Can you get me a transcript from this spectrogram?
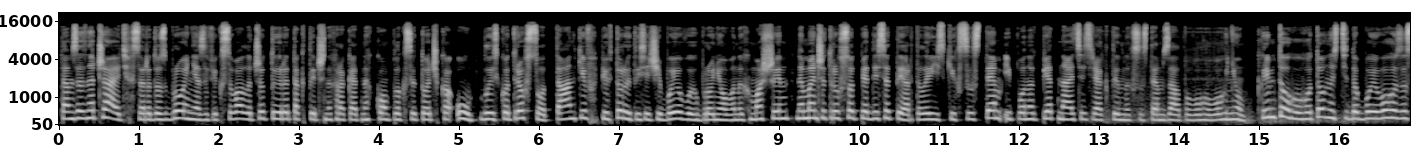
Там зазначають, серед озброєння зафіксували чотири тактичних ракетних комплекси «Точка У», близько 300 танків, півтори тисячі бойових броньованих машин, не менше 350 артилерійських систем і понад 15 реактивних систем залпового вогню. Крім того, готовності до бойового застосування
